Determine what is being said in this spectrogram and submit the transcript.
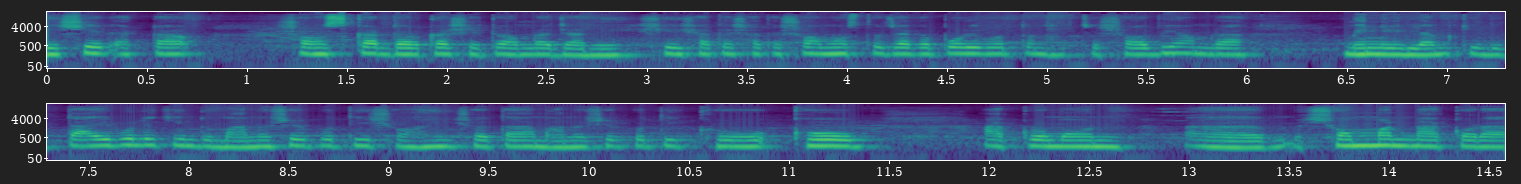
দেশের একটা সংস্কার দরকার সেটা আমরা জানি। সেই সাথে সাথে সমস্ত জায়গা পরিবর্তন হচ্ছে, সবই আমরা মেনে নিলাম। কিন্তু তাই বলে কিন্তু মানুষের প্রতি সহিংসতা, মানুষের প্রতি ক্ষোভ, আক্রমণ সম্মান না করা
